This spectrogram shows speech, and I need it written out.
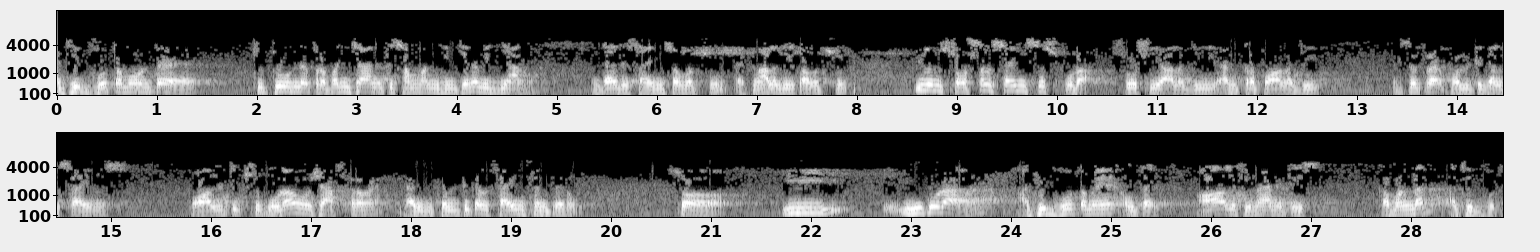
అధిభూతము అంటే చుట్టూ ఉండే ప్రపంచానికి సంబంధించిన విజ్ఞానం. అంటే అది సైన్స్ అవ్వచ్చు టెక్నాలజీ కావచ్చు ఈవెన్ సోషల్ సైన్సెస్ కూడా. Sociology anthropology etcetera political science politics కూడా ఓ శాస్త్రమే. దానికి పొలిటికల్ సైన్స్ అని పేరు. సో ఈ ఇవి కూడా అధిభూతమే అవుతాయి. ఆల్ హ్యుమానిటీస్ కమండర్ అధిభూత.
